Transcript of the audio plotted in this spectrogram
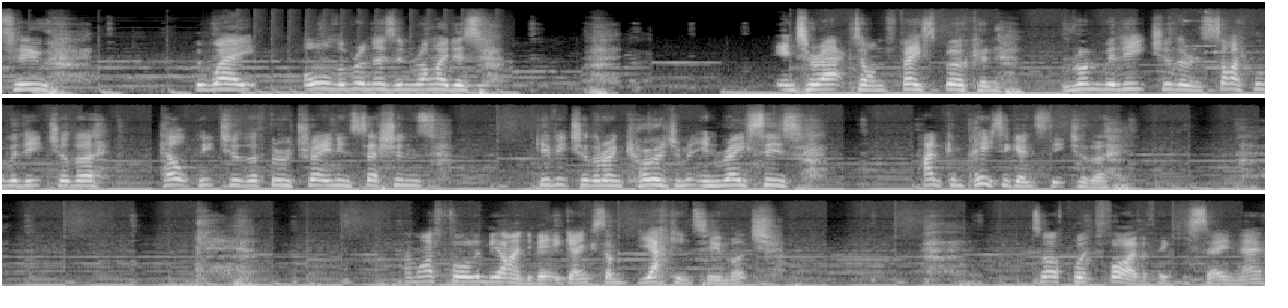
to the way all the runners and riders interact on Facebook and run with each other and cycle with each other, help each other through training sessions, give each other encouragement in races, and compete against each other. Am I falling behind a bit again because I'm yakking too much? 12.5, I think he's saying now.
